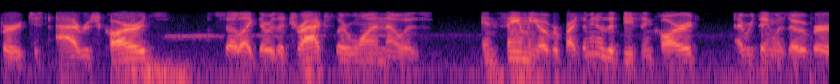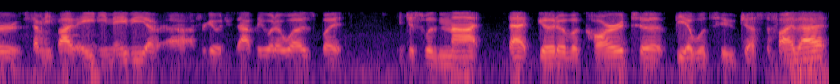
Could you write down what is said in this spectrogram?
for just average cards. So like there was a Draxler one that was insanely overpriced. I mean it was a decent card. Everything was over 75, 80 maybe. Uh, I forget what, exactly what it was, but it just was not that good of a card to be able to justify that.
